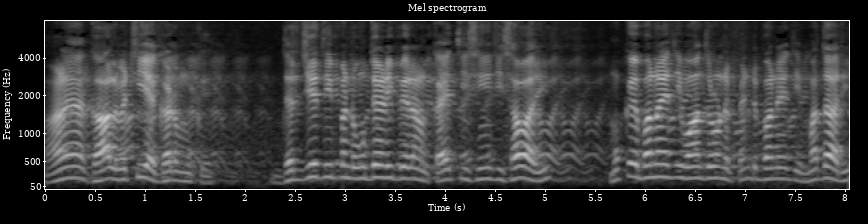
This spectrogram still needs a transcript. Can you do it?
هاڻي ڳالهه ويٺي آهي ڳڙهه مون کي. درجي ٿي پنڊ اونڌيڙي پيرڻ ڪئي ٿي سين جي سواري. مون کي بنائي ٿي واندرو ني پنڊ بني ٿي مداري.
